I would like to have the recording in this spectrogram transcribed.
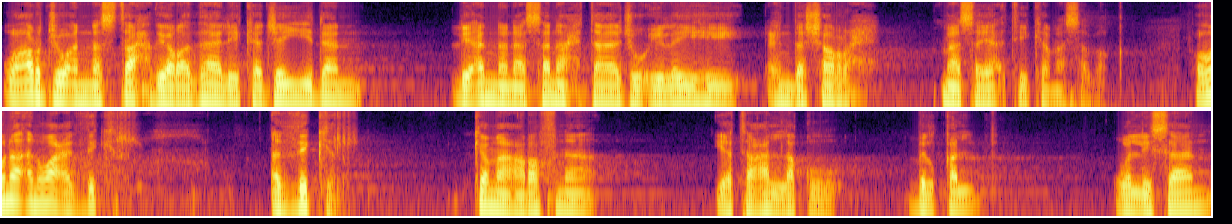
وأرجو أن نستحضر ذلك جيدا لأننا سنحتاج إليه عند شرح ما سيأتي كما سبق. فهنا أنواع الذكر الذكر كما عرفنا يتعلق بالقلب واللسان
